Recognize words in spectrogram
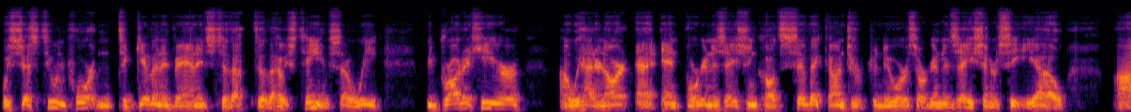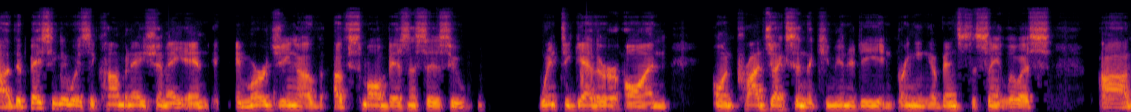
was just too important to give an advantage to the to the host team. So we we brought it here. Uh, we had an art uh, an organization called Civic Entrepreneurs Organization or CEO uh, that basically was a combination, a, an emerging of of small businesses who went together on on projects in the community and bringing events to St. Louis. Uh,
